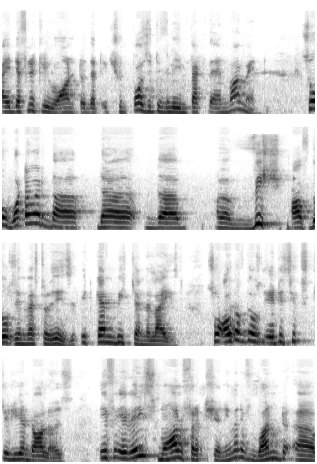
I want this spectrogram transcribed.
I definitely want that it should positively impact the environment. So whatever the the the uh, wish of those investors is, it can be channelized. So out of those 86 trillion dollars, if a very small fraction, even if one uh,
